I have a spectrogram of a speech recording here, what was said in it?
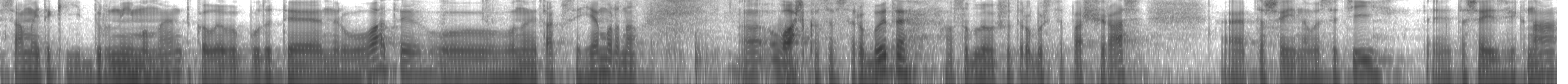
в самий такий дурний момент, коли ви будете нервувати, о, воно і так все геморно. Важко це все робити, особливо якщо ти робиш це перший раз. Е, та ще й на висоті, е, та ще й з вікна.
